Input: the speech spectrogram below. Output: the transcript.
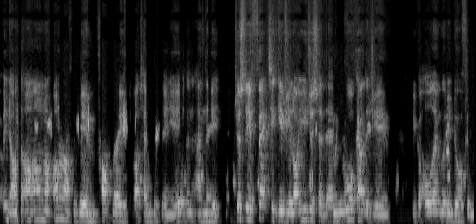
I've been on, on, on and off the gym properly for like 10, 15 years. And, and the just the effect it gives you, like you just said there, when you walk out the gym, You've got all them good endorphins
